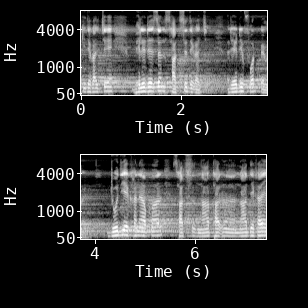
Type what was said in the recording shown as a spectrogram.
কী দেখাচ্ছে? ভ্যালিডেশন সাকসেস দেখাচ্ছে। রেডি ফর পেমেন্ট যদি এখানে আপনার সাকসেস না না দেখায়,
